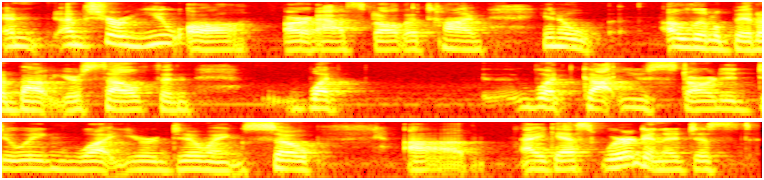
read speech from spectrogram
and I'm sure you all are asked all the time, you know, a little bit about yourself and what what got you started doing what you're doing. So uh, I guess we're going to just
